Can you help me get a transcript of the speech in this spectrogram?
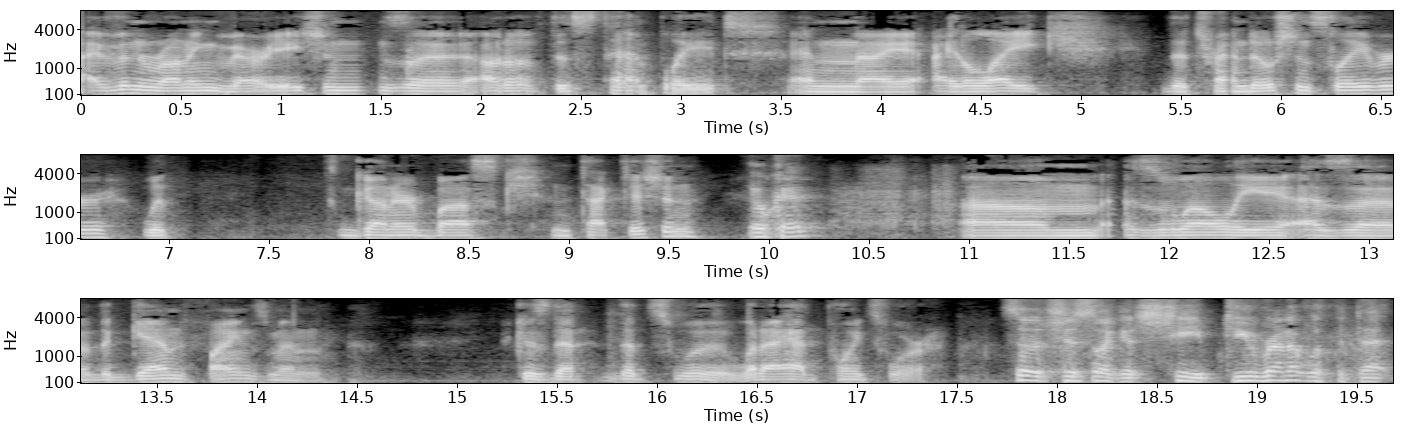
I've been running variations uh, out of this template, and I I like the Trandoshan Slaver with Gunner, Bossk, and Tactician, Okay, um, as well as uh, the Gand Findsman, because that that's what, what I had points for. so it's just like it's cheap. Do you run it with the de-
